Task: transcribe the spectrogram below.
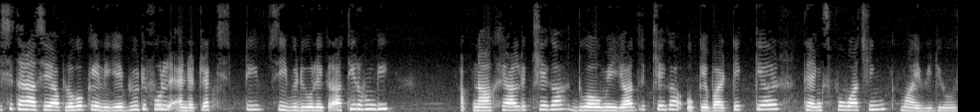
इसी तरह से आप लोगों के लिए ब्यूटीफुल एंड अट्रैक्टिव टिप सी वीडियो लेकर आती रहूँगी। अपना ख्याल रखिएगा, दुआओं में याद रखिएगा। Okay bye take care thanks for watching my videos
